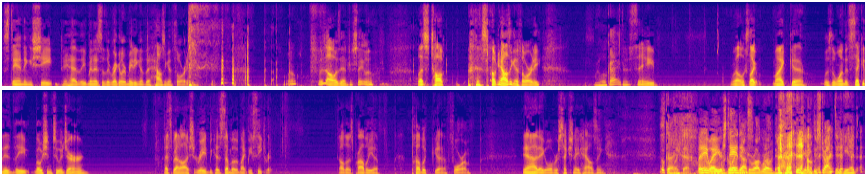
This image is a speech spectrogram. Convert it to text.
standing sheet, they had the minutes of the regular meeting of the Housing Authority. well, it was always interesting. Well, let's talk. let's talk Housing Authority. Okay. Let's see. Well, it looks like Mike uh, was the one that seconded the motion to adjourn. That's about all I should read because some of it might be secret. Although it's probably a public uh, forum. Yeah, they go over Section 8 housing. Okay. Stuff like that. But Well, anyway, we're your going down the wrong road now. You're getting distracted again.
